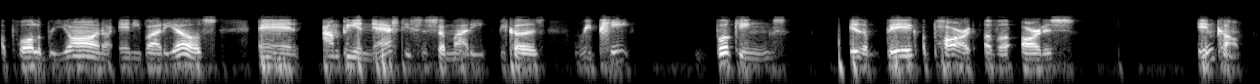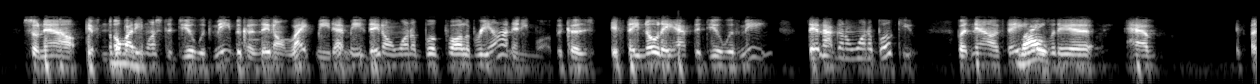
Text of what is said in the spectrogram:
a Paula Brion or anybody else and I'm being nasty to somebody because repeat bookings is a big part of an artist's income. So now, if nobody wants to deal with me because they don't like me, that means they don't want to book Paula Brion anymore. Because if they know they have to deal with me, they're not going to want to book you. But now, if they Right. over there have a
